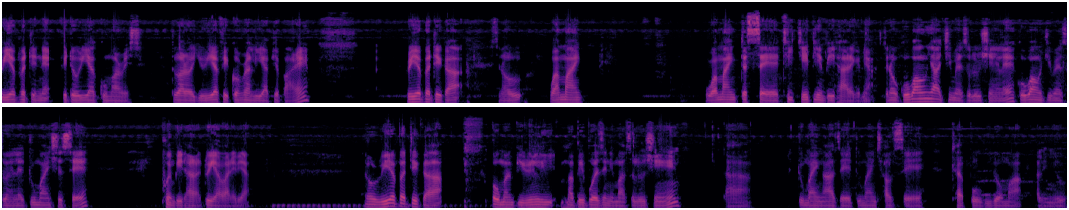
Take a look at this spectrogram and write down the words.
Real Betis နဲ့ Victoria Gumares သူကတော့ UEFA Conference League ဖြစ်ပါတယ် Real Betis ကကျွန်တော်တို့1 mile 1 mile 30ထိကြေးပြင်ပေးထားတယ်ခင်ဗျကျွန်တော်6ပေါင်းရကြည့်မယ်ဆိုလို့ရှိရင်လည်း6ပေါင်းကြည့်မယ်ဆိုရင်လည်း2 mile 80ဖွင့်ပေးထားတာတွေ့ရပါတယ်ဗျကျွန်တော် Real Betis ကပုံမှန်ပြည်ရင်းလိအမှတ်ပေးပွဲစဉ်တွေမှာဆိုလို့ရှိရင်ဒါ 2မိုင်50 2မိုင်60ထပ်ပို့ပြီးတော့မှအဲ့လိုမျိုး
